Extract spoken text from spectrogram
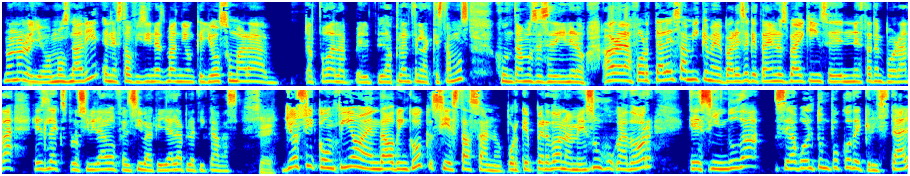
no nos lo llevamos nadie en esta oficina. Es más, ni aunque yo sumara a toda la, planta en la que estamos, juntamos ese dinero. Ahora, la fortaleza a mí que me parece que traen los Vikings en esta temporada es la explosividad ofensiva, que ya la platicabas. Yo sí confío en Dalvin Cook si está sano, porque perdóname, es un jugador que sin duda se ha vuelto un poco de cristal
